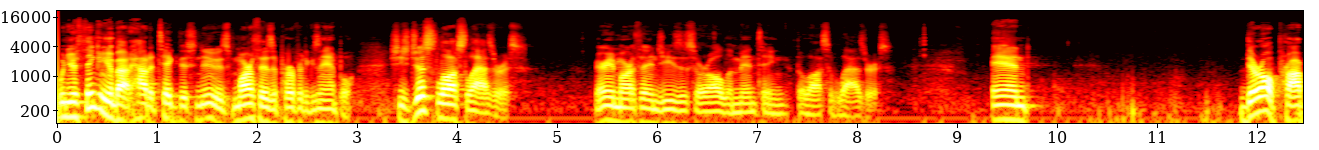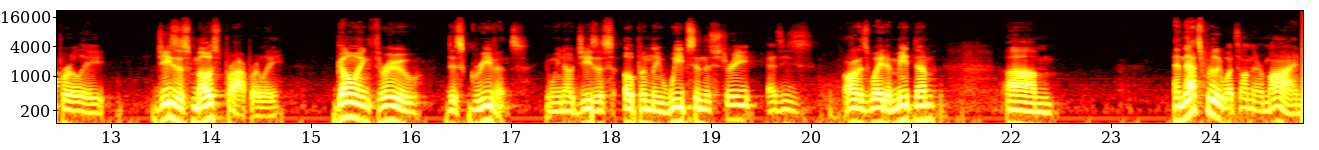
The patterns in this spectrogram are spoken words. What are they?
when you're thinking about how to take this news, Martha is a perfect example. She's just lost Lazarus. Mary and Martha and Jesus are all lamenting the loss of Lazarus. And they're all properly, Jesus most properly, going through this grievance. And we know Jesus openly weeps in the street as he's on his way to meet them. Um, and that's really what's on their mind.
